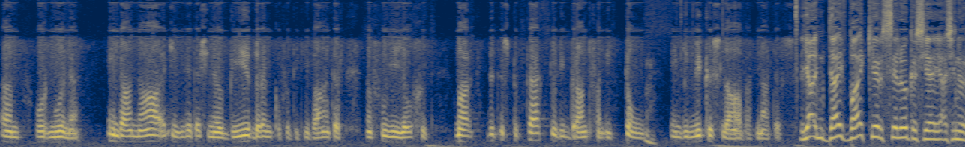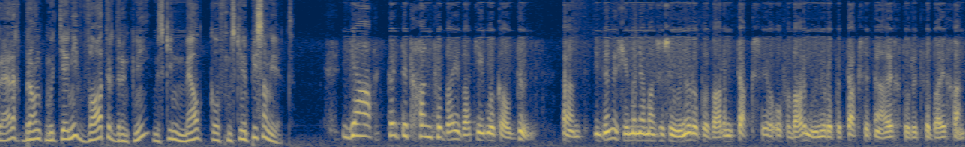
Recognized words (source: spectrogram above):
ehm um, hormone en daarna as jy weet as jy nou bier drink of 'n bietjie water, dan voel jy heel goed. Maar dit is beperk tot die brand van die tong en die mucuslaag wat nat is. Ja, en Dave baie keer sê ook as jy as jy nou regtig brand, moet jy nie water drink nie, miskien melk of miskien 'n piesang eet. Ja, kyk dit gaan verby wat jy ook al doen. Ehm um, die ding is jy moet net maar soos 'n hoender op 'n warm tak of 'n warm hoender op 'n tak sit en hyg tot dit verbygaan.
